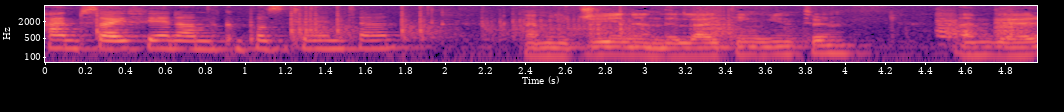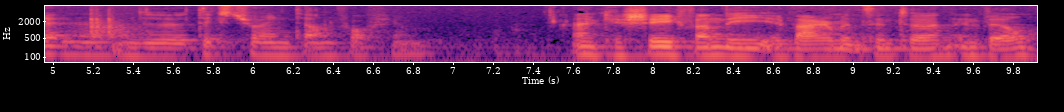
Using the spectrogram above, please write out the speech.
I'm Sophie, and I'm the compositing intern. I'm Eugene, and the lighting intern. I'm Gael, and I'm the texture intern for film. I'm Kashif. I'm the environments intern in film.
